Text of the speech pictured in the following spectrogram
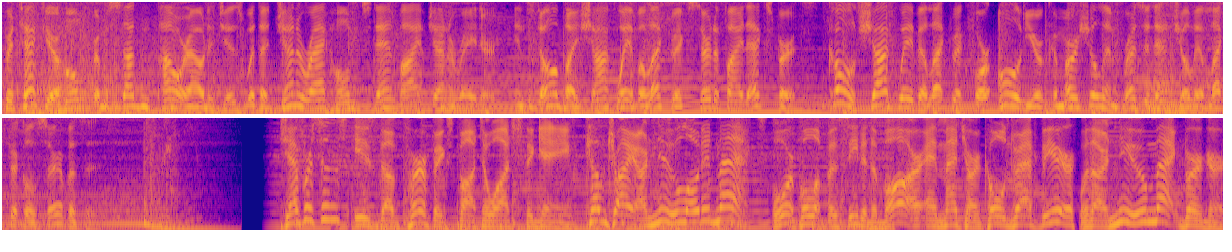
Protect your home from sudden power outages with a Generac home standby generator installed by Shockwave Electric certified experts. Call Shockwave Electric for all your commercial and residential electrical services. Jefferson's is the perfect spot to watch the game. Come try our new Loaded Macs or pull up a seat at the bar and match our cold draft beer with our new Mac Burger.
